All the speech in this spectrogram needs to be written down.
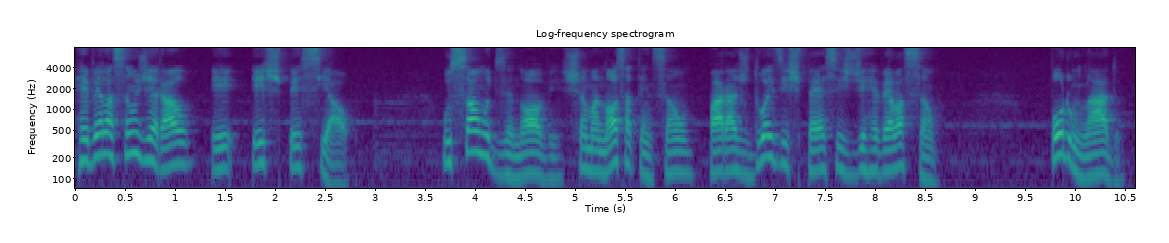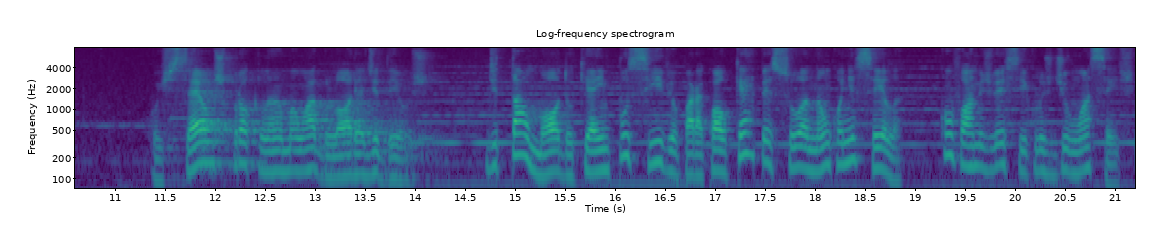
Revelação geral e especial. O Salmo 19 chama nossa atenção para as duas espécies de revelação. Por um lado, os céus proclamam a glória de Deus, de tal modo que é impossível para qualquer pessoa não conhecê-la, conforme os versículos de 1 a 6.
